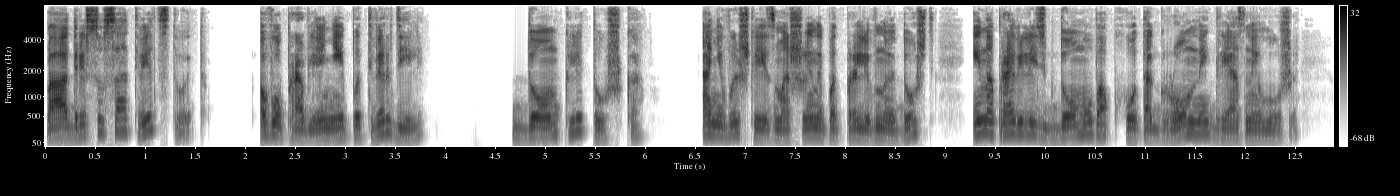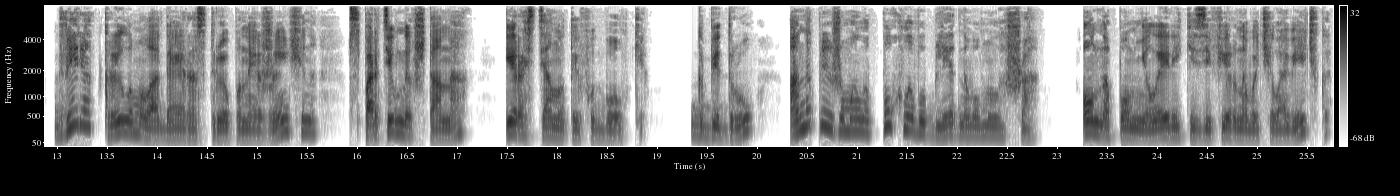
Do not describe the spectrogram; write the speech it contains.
«По адресу соответствует. В управлении подтвердили. Дом-клетушка», они вышли из машины под проливной дождь и направились к дому в обход огромной грязной лужи. Дверь открыла молодая растрепанная женщина в спортивных штанах и растянутой футболке. К бедру она прижимала пухлого бледного малыша. Он напомнил Эрике зефирного человечка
